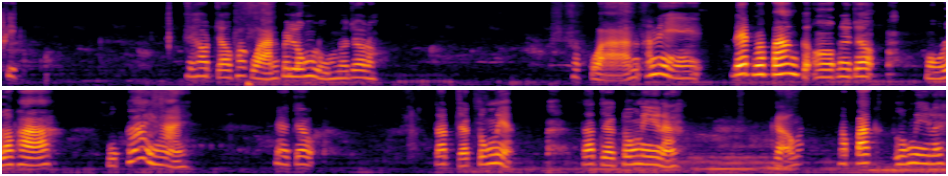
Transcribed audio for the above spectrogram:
พริกเดี๋ยวเขาจะเอาผักหวานไปลงหลุมนะเจ้าเนาะผักหวาน อันนี้เด็ดมาปั้งก็ออกเนี่ยเจ้า โหระพาปลูกง่ายง่ายเนี่ยเจ้า ตัดจากตรงเนี่ย ตัดจากตรงนี้นะก็เอามามาปักลงนี้เลย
